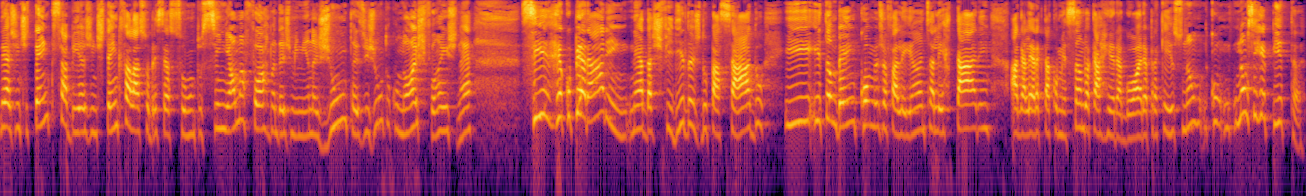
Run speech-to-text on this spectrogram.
né, a gente tem que saber, a gente tem que falar sobre esse assunto. Sim, é uma forma das meninas juntas e junto com nós fãs, né? Se recuperarem né, das feridas do passado e, e também, como eu já falei antes, alertarem a galera que está começando a carreira agora para que isso não, não se repita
